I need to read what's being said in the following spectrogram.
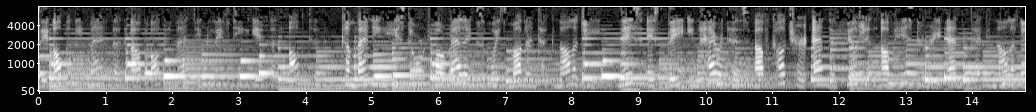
the opening method of automatic lifting is adopted, combining historical relics with modern technology. This is the inheritance of culture and the fusion of history and technology.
